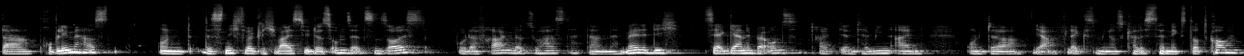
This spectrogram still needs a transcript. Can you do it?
da Probleme hast und das nicht wirklich weißt, wie du es umsetzen sollst oder Fragen dazu hast, dann melde dich sehr gerne bei uns, trag dir einen Termin ein unter ja, flex-calisthenics.com,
